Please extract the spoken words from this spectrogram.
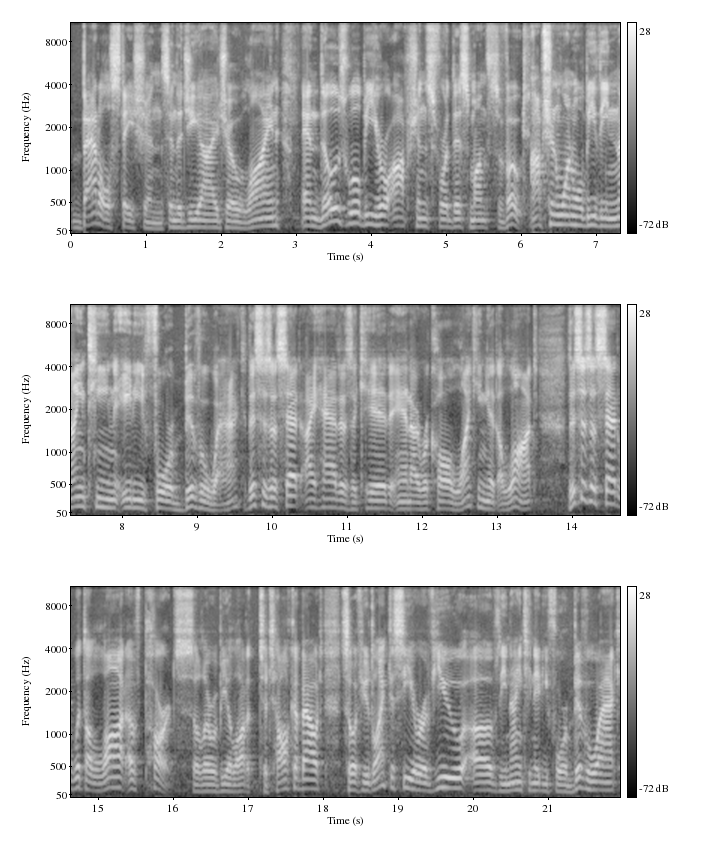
battle stations in the G.I. Joe line, and those will be your options for this month's vote. Option one will be the 1984 Bivouac. This is a set I had as a kid, and I recall liking it a lot. This is a set with a lot of parts, so there will be a lot to talk about. So if you'd like to see a review of the 1984 Bivouac,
